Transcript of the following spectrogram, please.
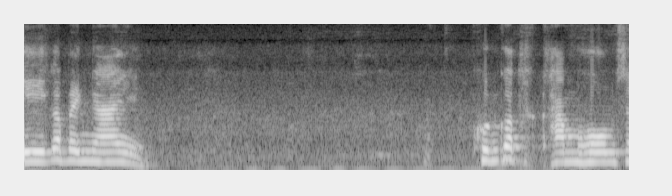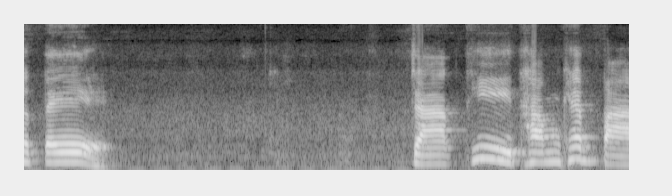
ดีๆ ก็เป็นไง คุณก็ทำโฮมสเตย์จากที่ทำแค่ป่า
